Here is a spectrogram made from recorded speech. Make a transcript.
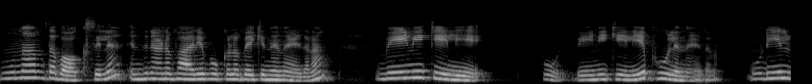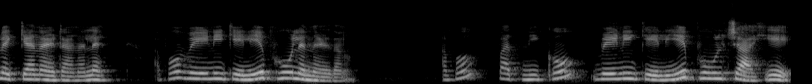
മൂന്നാമത്തെ ബോക്സിൽ എന്തിനാണ് ഭാര്യ പൂക്കൾ ഉപയോഗിക്കുന്നതെന്ന് എഴുതണം. വേണി കേലിയെ പൂൾ വേണി കേലിയെ ഫൂൽ എന്ന് എഴുതണം. മുടിയിൽ വെക്കാനായിട്ടാണ് അല്ലേ? അപ്പോൾ വേണി കേലിയെ ഫൂൽ എന്ന് എഴുതണം. അപ്പോൾ പത്നിക്കോ വേണി കേലിയെ പൂൾ ചാഹിയെ.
